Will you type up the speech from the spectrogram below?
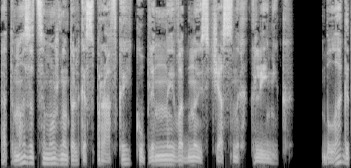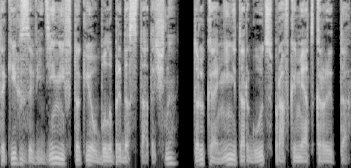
Отмазаться можно только справкой, купленной в одной из частных клиник. Благо, таких заведений в Токио было предостаточно, только они не торгуют справками открыто.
